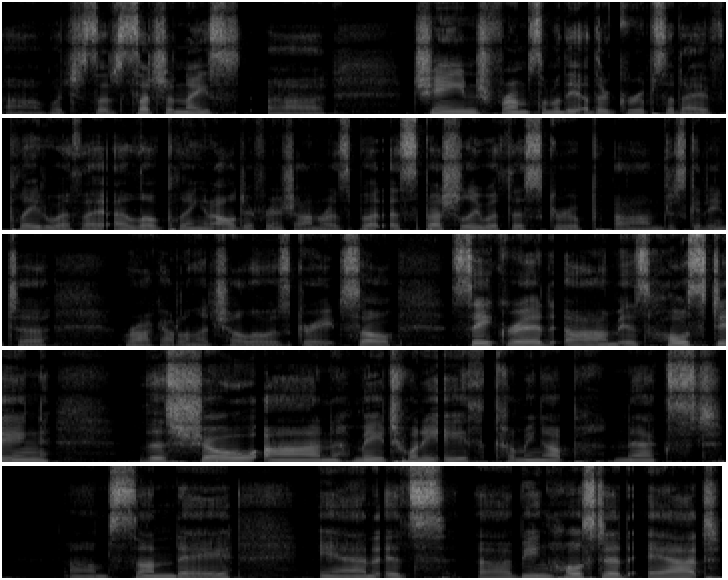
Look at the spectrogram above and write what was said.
uh, which is such, a nice uh, change from some of the other groups that I've played with. I, I love playing in all different genres, but especially with this group, um, just getting to rock out on the cello is great. So, Sacred um, is hosting this show on May 28th, coming up next Sunday and it's uh, being hosted at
